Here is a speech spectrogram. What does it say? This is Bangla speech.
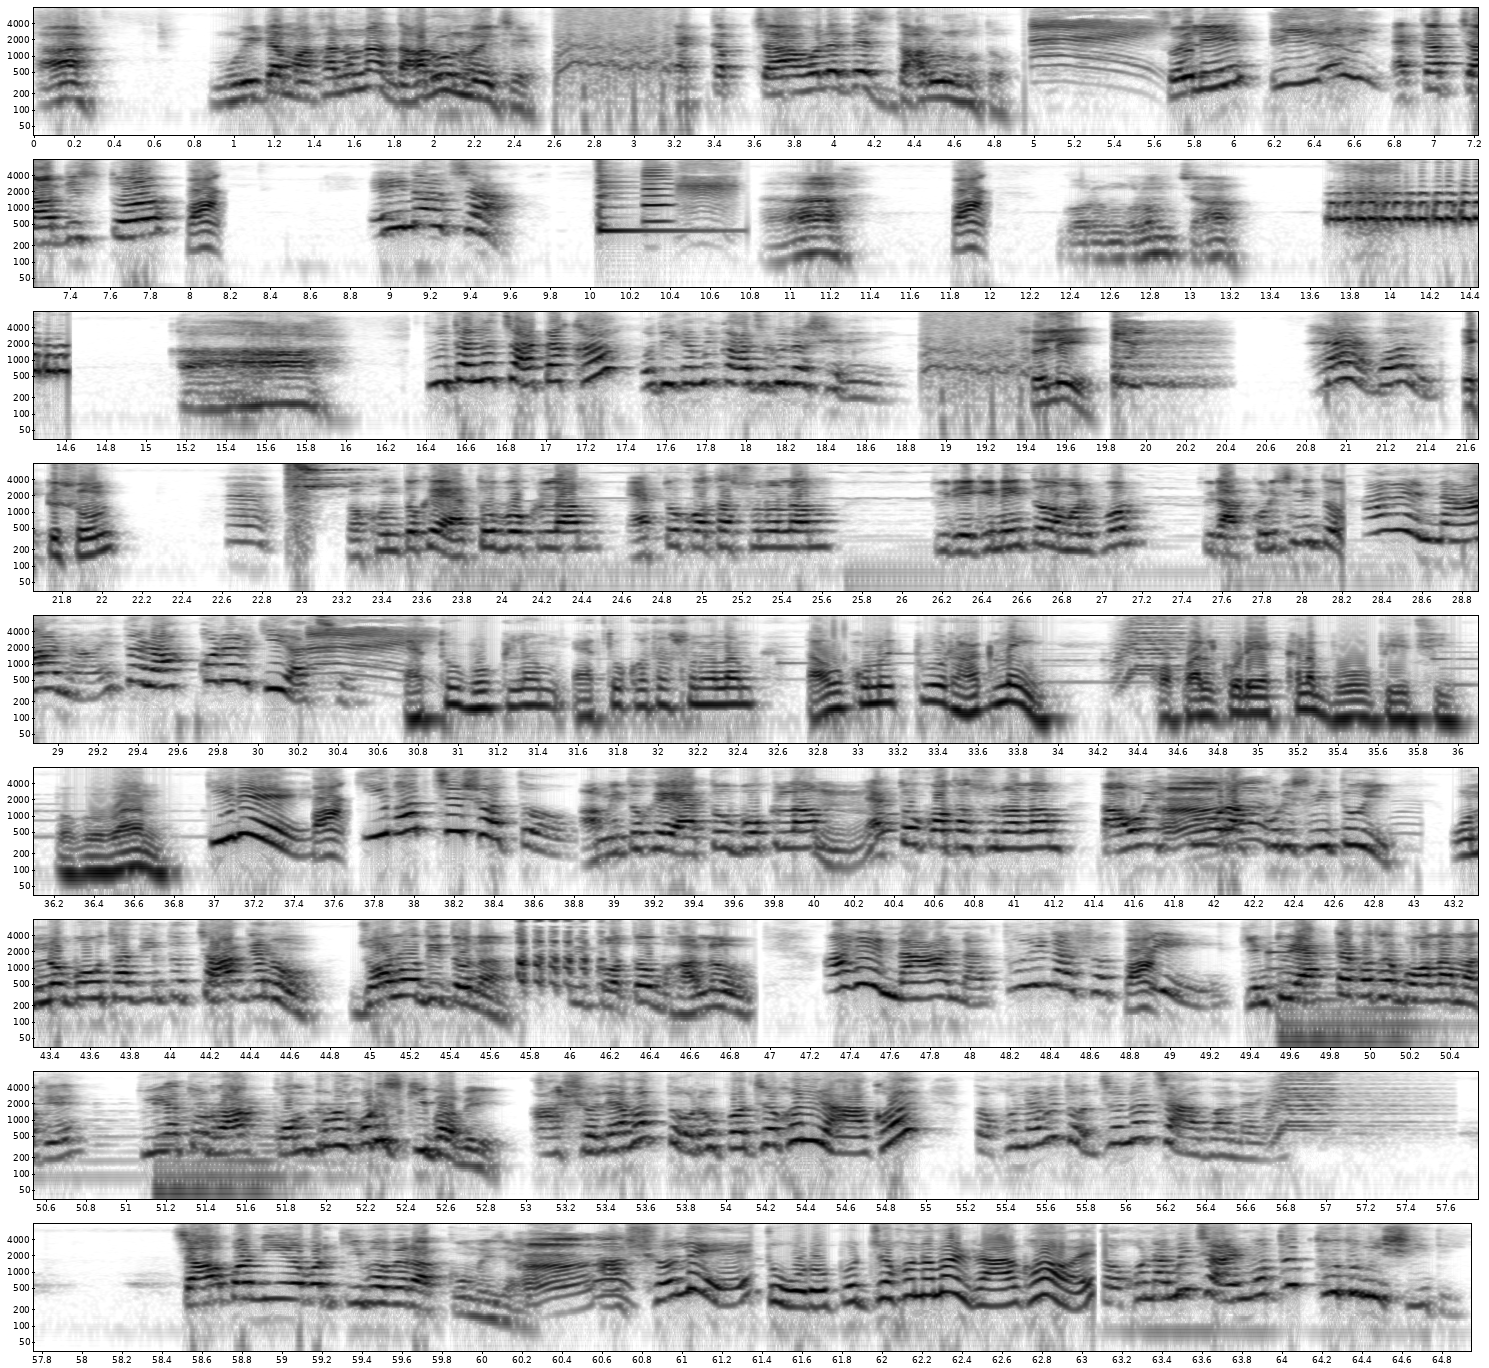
আহ মুড়িটা মাখানো না দারুণ হয়েছে। এক কাপ চা হলে বেশ দারুণ হতো। শৈলী এক কাপ চা দিস তো। এই নাও চা। আহ গরম গরম চা। আহ। তুই তাহলে চাটা খা ওদিকে আমি কাজগুলো সেরে নি শৈলী হ্যাঁ বল। একটু শুন। হ্যাঁ। তখন তোকে এত বকলাম এত কথা শুনলাম। তুই রেগে নেই তো আমার উপর? তুই রাগ করিসনি তো? আরে না না এতে রাগ করার কি আছে? এত বকলাম এত কথা শোনালাম তাও কোনো একটু রাগ নেই। কপাল করে একখানা বউ পেয়েছি ভগবান। কি রে? কি ভাবছিস অত? আমি তোকে এত বকলাম এত কথা শোনালাম তাও একটু রাগ করিসনি তুই? অন্য বউ থাকলে তো চা কেন? জলও দিত না। তুই কত ভালো। আরে না না তুই না সত্যি। কিন্তু একটা কথা বল আমাকে তুই এত রাগ কন্ট্রোল করিস কীভাবে? আসলে আমার তোর উপর যখন রাগ হয় তখন আমি তোর জন্য চা বানাই। চা বানিয়ে আবার কীভাবে রাগ কমে যায়? হ্যাঁ? আসলে তোর ওপর যখন আমার রাগ হয় তখন আমি চায়ের মধ্যে থুতু মিশিয়ে দিই।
